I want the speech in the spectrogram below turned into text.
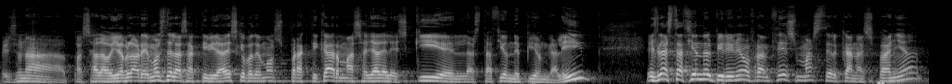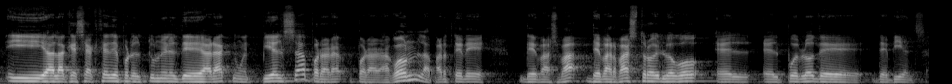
Es una pasada. Hoy hablaremos de las actividades que podemos practicar más allá del esquí en la estación de Pion-Gali. Es la estación del Pirineo francés más cercana a España y a la que se accede por el túnel de Arac-Nuet-Pielsa, por, Ara por, Aragón, la parte de, de, Basba de Barbastro y luego el, el pueblo de, de, Bielsa.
